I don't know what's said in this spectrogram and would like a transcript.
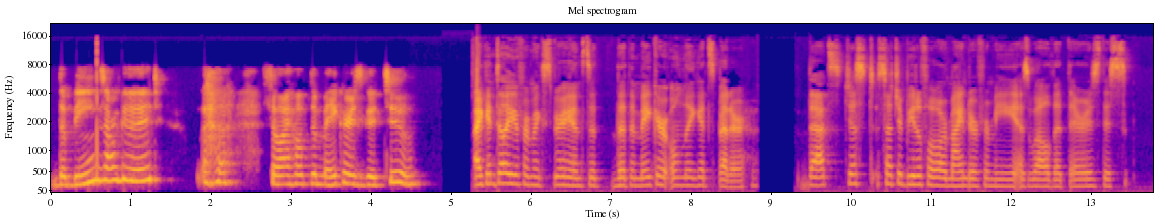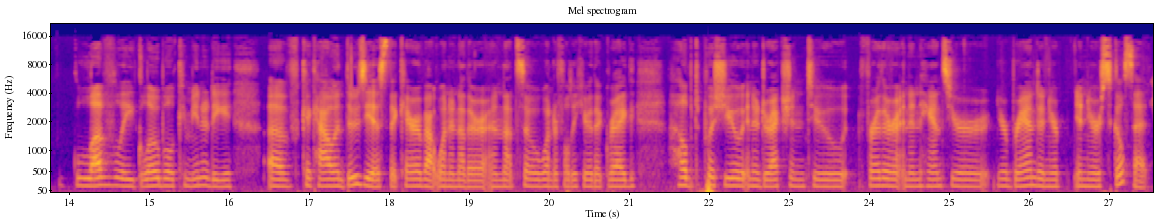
the beans are good. so I hope the maker is good too. I can tell you from experience that, that the maker only gets better. That's just such a beautiful reminder for me as well that there is this lovely global community of cacao enthusiasts that care about one another. And that's so wonderful to hear that Greg helped push you in a direction to further and enhance your your brand and your and your skill set.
